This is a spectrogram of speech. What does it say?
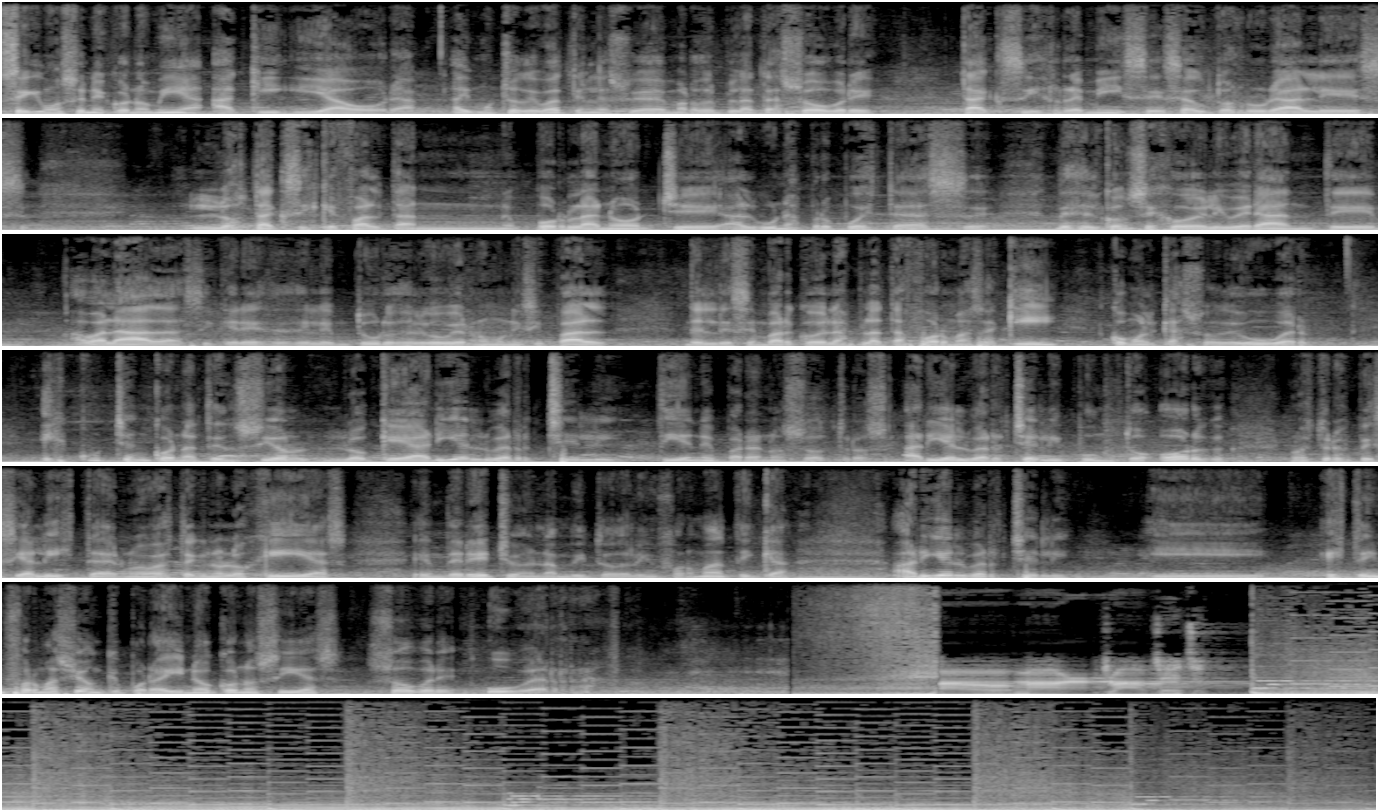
Seguimos en economía aquí y ahora. Hay mucho debate en la ciudad de Mar del Plata sobre taxis, remises, autos rurales, los taxis que faltan por la noche, algunas propuestas eh, desde el Consejo Deliberante, avaladas, si querés, desde el EMTUR, del gobierno municipal, del desembarco de las plataformas aquí, como el caso de Uber. Escuchen con atención lo que Ariel Bercelli tiene para nosotros. arielbercelli.org, nuestro especialista en nuevas tecnologías, en derecho en el ámbito de la informática. Ariel Bercelli y esta información que por ahí no conocías sobre Uber.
